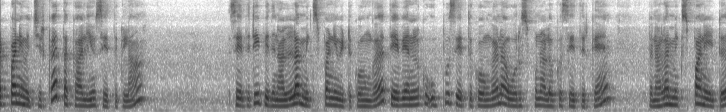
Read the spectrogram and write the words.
கட் பண்ணி வச்சுருக்க தக்காளியும் சேர்த்துக்கலாம். சேர்த்துட்டு இப்போ இது நல்லா மிக்ஸ் பண்ணி விட்டுக்கோங்க. தேவையான அளவுக்கு உப்பு சேர்த்துக்கோங்க. நான் ஒரு ஸ்பூன் அளவுக்கு சேர்த்துருக்கேன். இப்போ நல்லா மிக்ஸ் பண்ணிவிட்டு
